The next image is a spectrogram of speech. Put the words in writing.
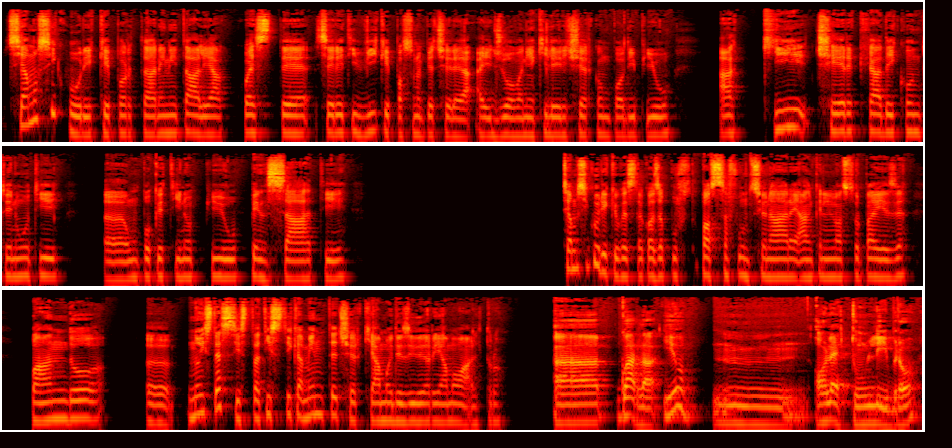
siamo sicuri che portare in Italia queste serie tv che possono piacere ai giovani, a chi le ricerca un po' di più, a chi cerca dei contenuti uh, un pochettino più pensati siamo sicuri che questa cosa pu- possa funzionare anche nel nostro paese quando uh, noi stessi statisticamente cerchiamo e desideriamo altro? Uh, guarda, io mh, mm, ho letto un libro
